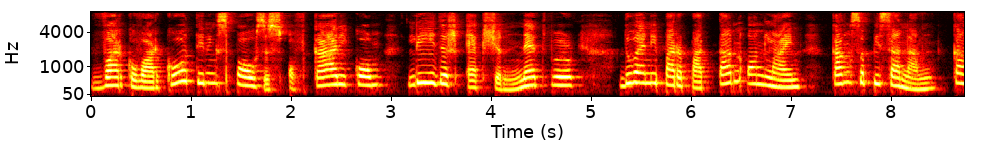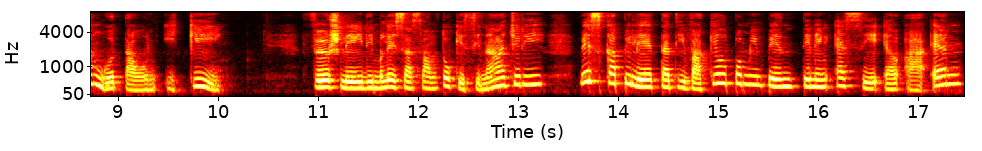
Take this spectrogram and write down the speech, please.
warga-warga dening Spouses of CARICOM Leaders Action Network duweni parepatan online kang sepisanan kanggo taun iki. First Lady Melissa Santoki Sinajeri wis kapilih dadi wakil pemimpin dening SCLAN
